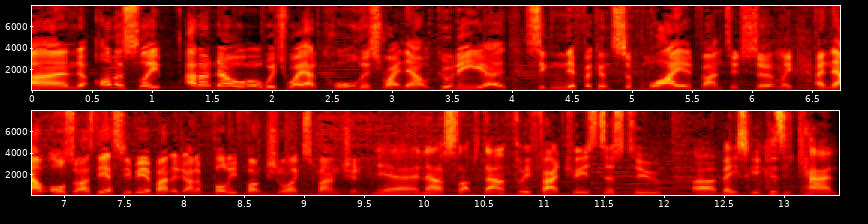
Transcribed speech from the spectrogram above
And honestly, I don't know which way I'd call this right now. Goody, uh, significant supply advantage, certainly. And now also has the SCV advantage and a fully functional expansion. Yeah, and now slaps down three factories just to uh, basically because he can.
